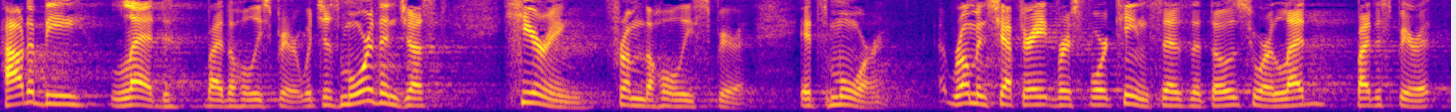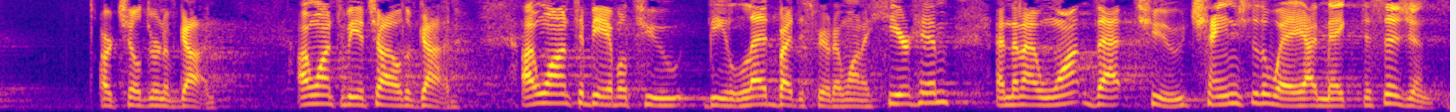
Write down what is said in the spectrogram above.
How to be led by the Holy Spirit, which is more than just hearing from the Holy Spirit. It's more. Romans chapter 8, verse 14 says that those who are led by the Spirit are children of God. I want to be a child of God. I want to be able to be led by the Spirit. I want to hear Him, and then I want that to change the way I make decisions.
